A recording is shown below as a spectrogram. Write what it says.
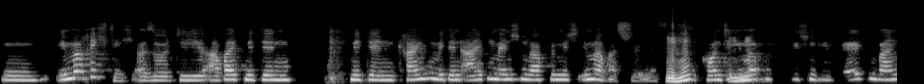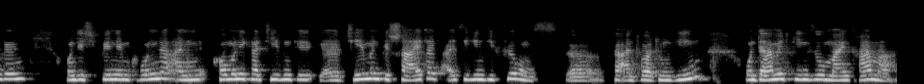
mh, hm, immer richtig. Also die Arbeit mit den mit den Kranken, mit den alten Menschen war für mich immer was Schönes. Mhm. Ich konnte mhm. immer zwischen den Welten wandeln und ich bin im Grunde an kommunikativen äh, Themen gescheitert, als ich in die Führungsverantwortung äh, ging. Und damit ging so mein Drama,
